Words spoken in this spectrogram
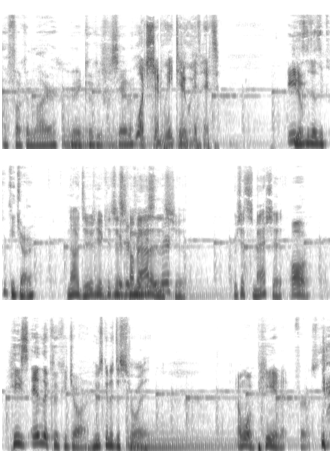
A fucking liar. You ain't cookies for Santa? What should we do with it? Eat them. Use it as a cookie jar. No, dude, he could just come out of in this shit. We should smash it. Oh, he's in the cookie jar. Who's gonna destroy it? I want to pee in it first.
